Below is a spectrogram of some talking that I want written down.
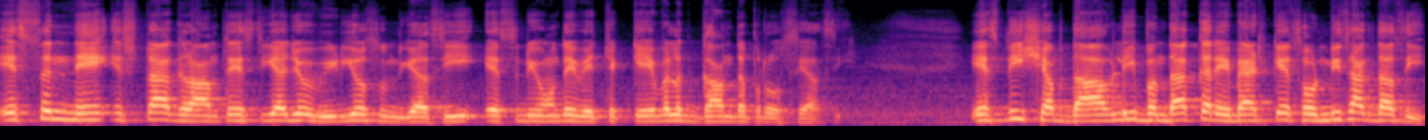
ਇਸ ਨੇ ਇੰਸਟਾਗ੍ਰam ਤੇ ਇਸ ਦੀਆਂ ਜੋ ਵੀਡੀਓਜ਼ ਹੁੰਦੀਆਂ ਸੀ, ਇਸ ਨੇ ਉਹਦੇ ਵਿੱਚ ਕੇਵਲ ਗੰਦ ਪਰੋਸਿਆ ਸੀ। ਇਸ ਦੀ ਸ਼ਬਦਾਵਲੀ ਬੰਦਾ ਘਰੇ ਬੈਠ ਕੇ ਸੁਣ ਨਹੀਂ ਸਕਦਾ ਸੀ।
